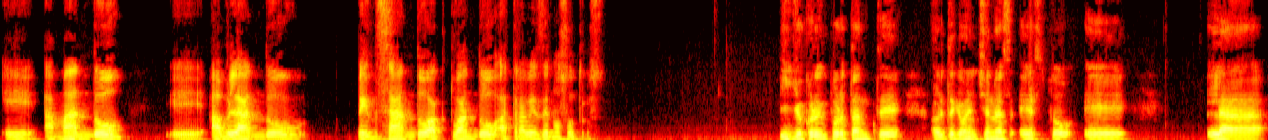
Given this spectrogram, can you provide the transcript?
eh, amando, eh, hablando, pensando, actuando a través de nosotros. Y yo creo importante, ahorita que mencionas esto, eh, la,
